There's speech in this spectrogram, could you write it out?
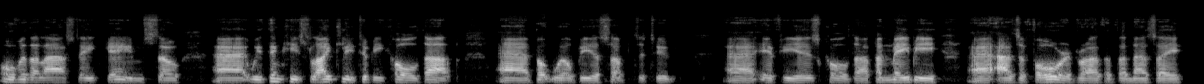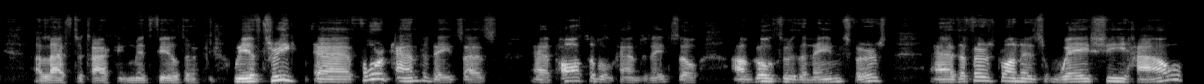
over the last eight games. So uh, we think he's likely to be called up, uh, but will be a substitute uh, if he is called up, and maybe uh, as a forward rather than as a, a left attacking midfielder. We have three, uh, four candidates as uh, possible candidates. So I'll go through the names first. Uh, the first one is Wei Shi Hao.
